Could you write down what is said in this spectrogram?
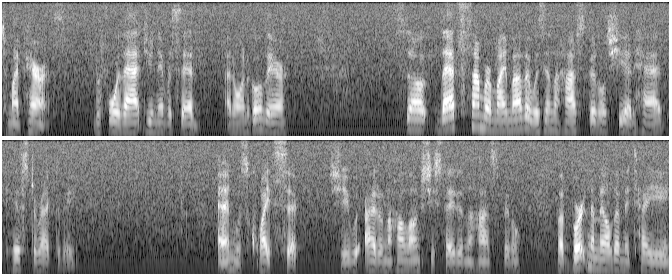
to my parents. Before that, you never said I don't want to go there. So that summer, my mother was in the hospital. She had had hysterectomy and was quite sick. She, I don't know how long she stayed in the hospital, but Bert and Imelda Mitayi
